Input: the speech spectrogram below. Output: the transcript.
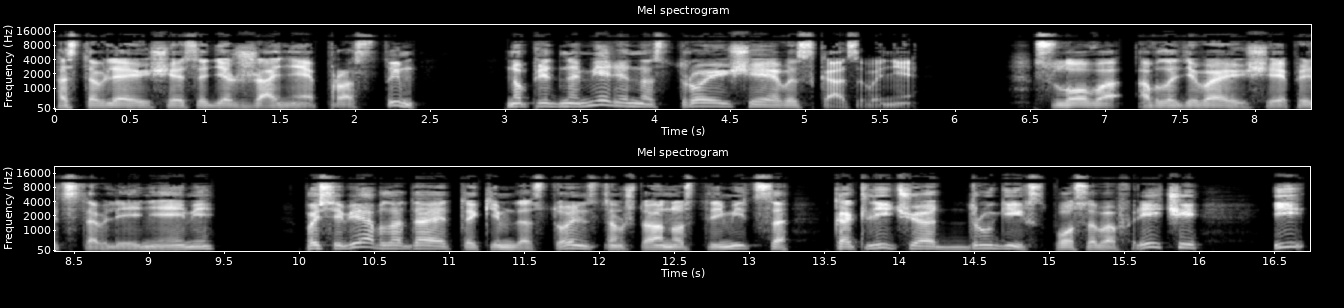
оставляющее содержание простым, но преднамеренно строящее высказывание. Слово, овладевающее представлениями, по себе обладает таким достоинством, что оно стремится к отличию от других способов речи и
